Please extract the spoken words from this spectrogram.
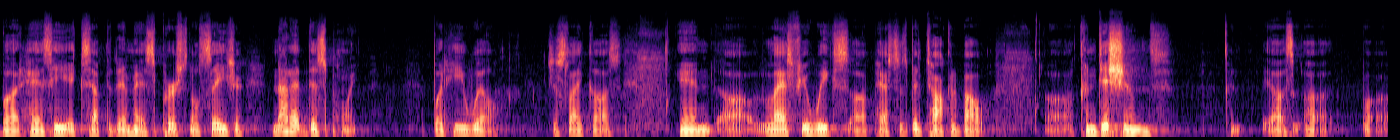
But has he accepted him as personal Savior? Not at this point, but he will, just like us. And uh, last few weeks, uh, Pastor's been talking about uh, conditions, uh, uh, uh,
